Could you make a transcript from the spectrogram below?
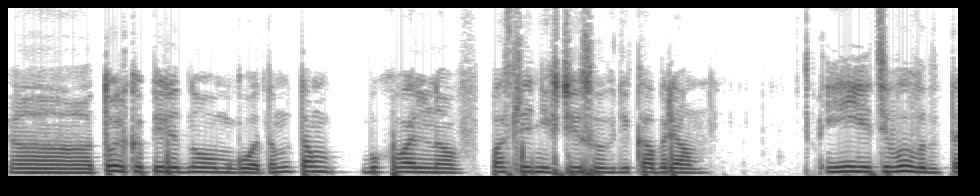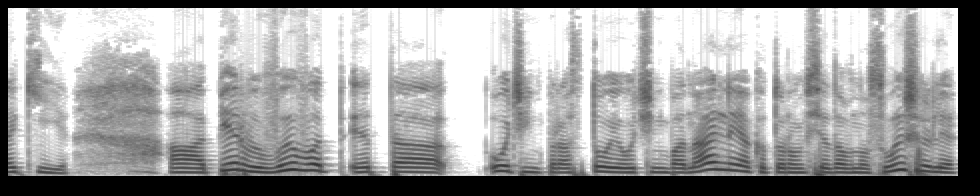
э, только перед Новым годом, там буквально в последних числах декабря. И эти выводы такие. А, первый вывод – это очень простой и очень банальный, о котором все давно слышали.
